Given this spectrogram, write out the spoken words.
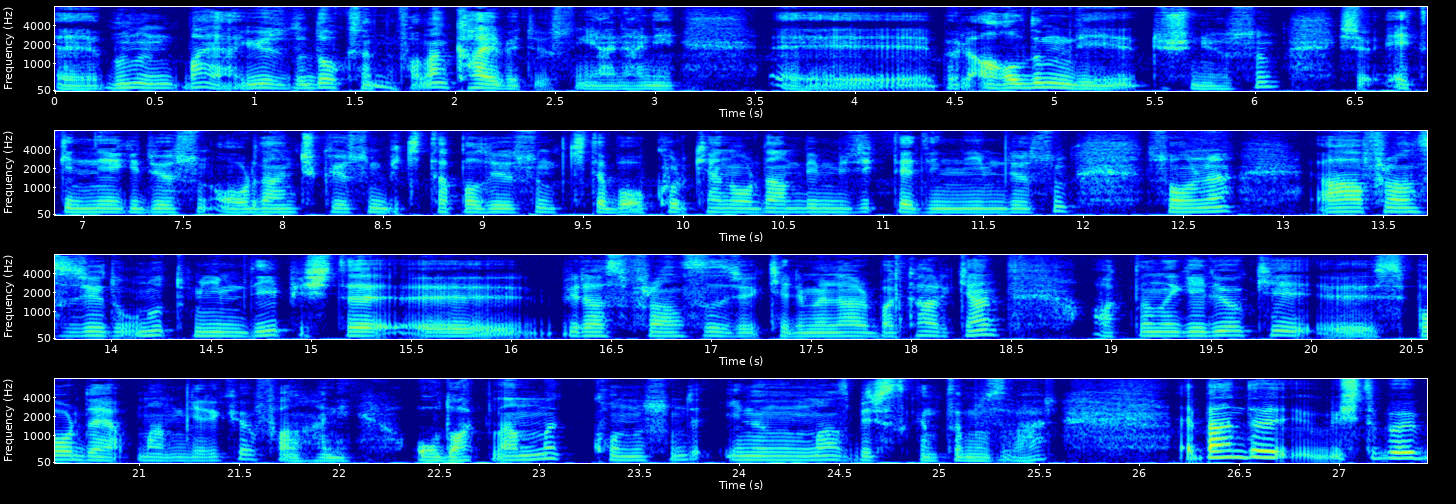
e, bunun bayağı %90'ını falan kaybediyorsun. Yani hani e, böyle aldım diye düşünüyorsun. İşte etkinliğe gidiyorsun, oradan çıkıyorsun, bir kitap alıyorsun, kitabı okurken oradan bir müzik de dinleyeyim diyorsun. Sonra aa Fransızcayı da unutmayayım deyip işte e, biraz Fransızca kelimeler bakarken aklına geliyor ki e, spor da yapmam gerekiyor falan. Hani odaklanma konusunda inanılmaz bir sıkıntımız var. E, ben de işte böyle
